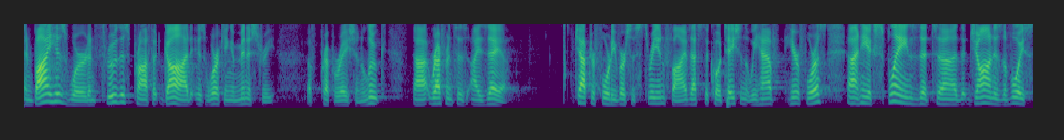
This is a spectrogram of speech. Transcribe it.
And by His word and through this prophet, God is working a ministry of preparation. Luke uh, references Isaiah chapter 40, verses 3 and 5. That's the quotation that we have here for us. Uh, and he explains that, uh, that John is the voice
